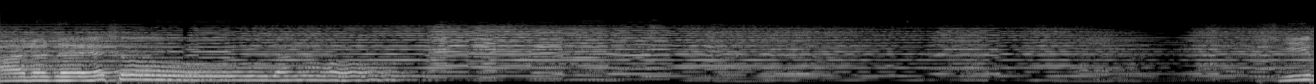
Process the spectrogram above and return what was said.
આ હૃદય શિવ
